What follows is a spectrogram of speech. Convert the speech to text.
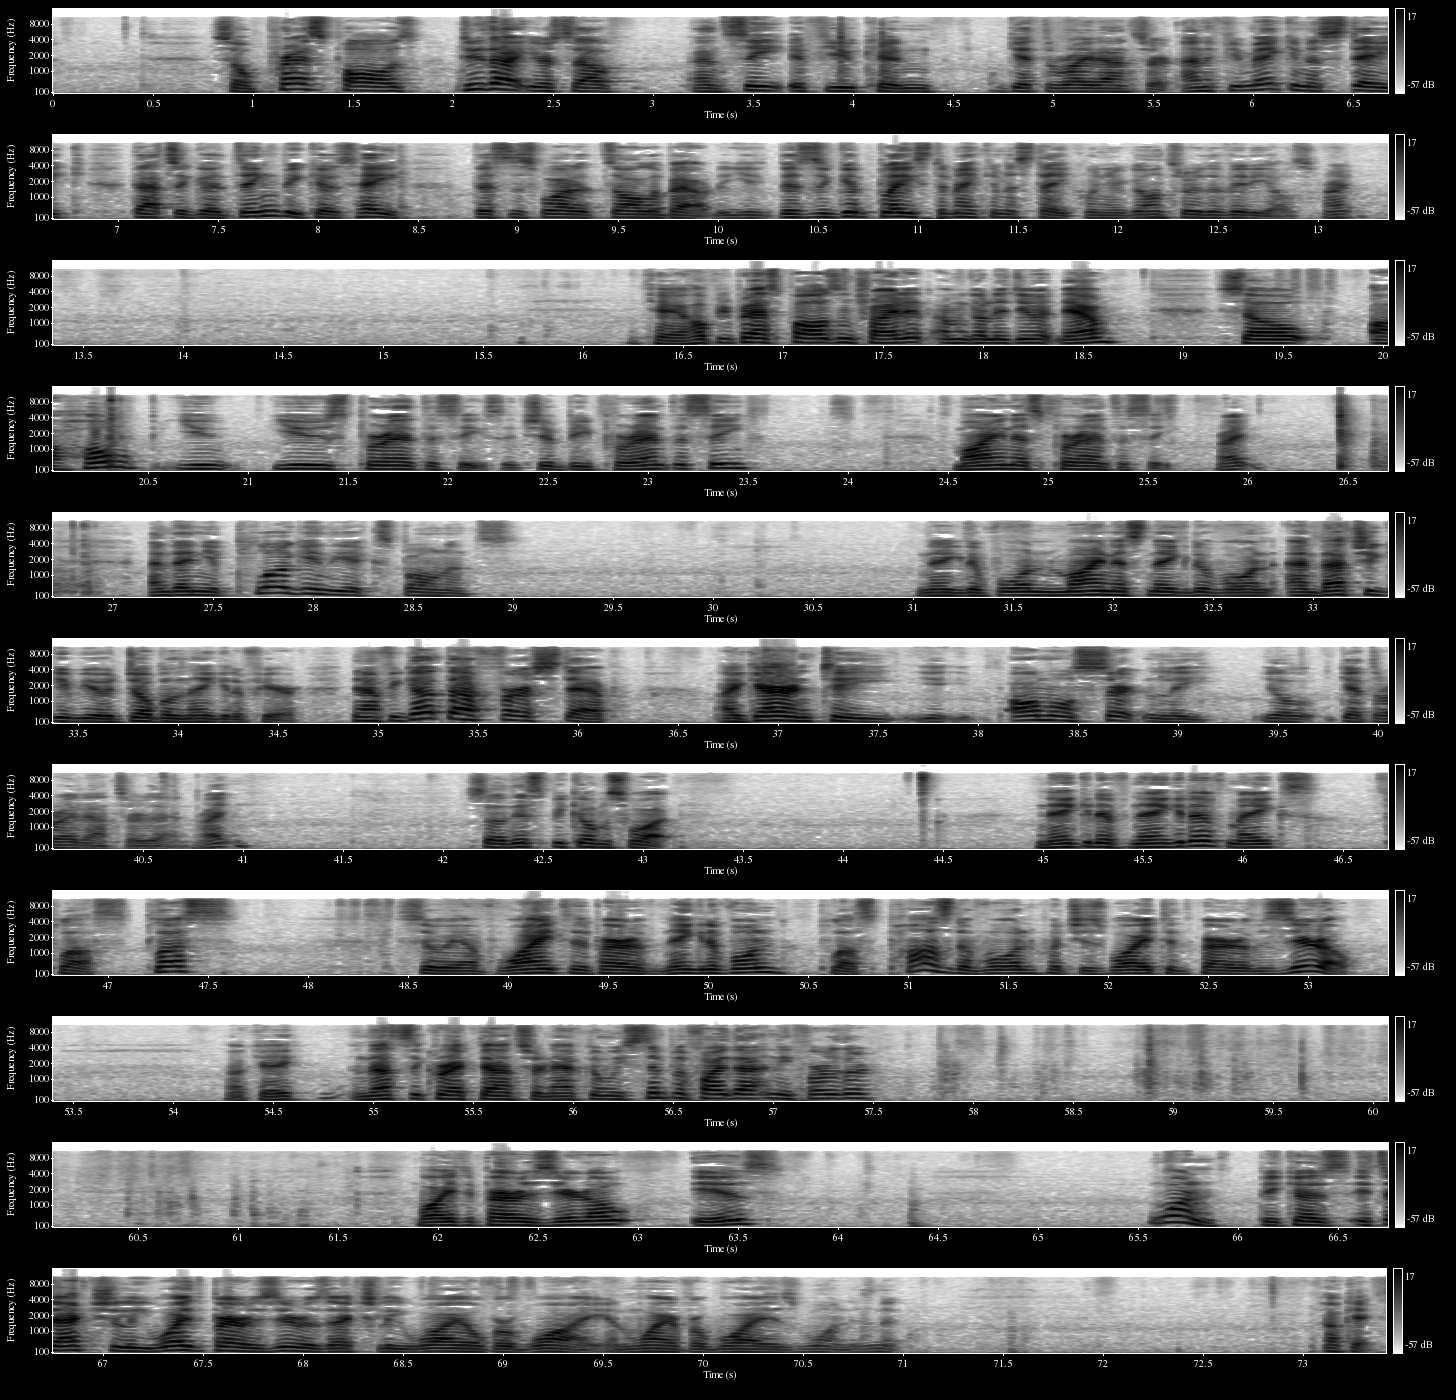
So press pause, do that yourself, and see if you can get the right answer. And if you make a mistake, that's a good thing because, hey, this is what it's all about. You, this is a good place to make a mistake when you're going through the videos, right? Okay, I hope you pressed pause and tried it. I'm going to do it now. So, I hope you used parentheses. It should be parenthesis minus parenthesis, right? And then you plug in the exponents. Negative 1 minus negative 1, and that should give you a double negative here. Now, if you got that first step, I guarantee you, almost certainly you'll get the right answer then, right? So this becomes what? Negative negative makes plus plus. So we have y to the power of negative 1 plus positive 1, which is y to the power of 0. Okay, and that's the correct answer. Now, can we simplify that any further? y to the power of 0 is 1 because it's actually y to the power of 0 is actually y over y and y over y is 1 isn't it? Okay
